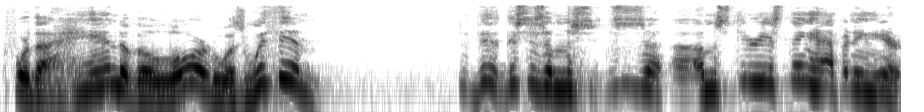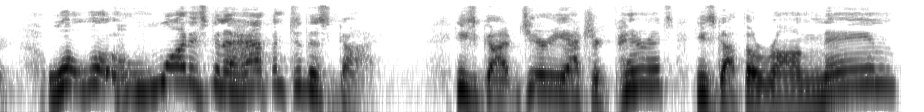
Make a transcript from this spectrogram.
For the hand of the Lord was with him. This is a, this is a, a mysterious thing happening here. What, what, what is going to happen to this guy? He's got geriatric parents. He's got the wrong name.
